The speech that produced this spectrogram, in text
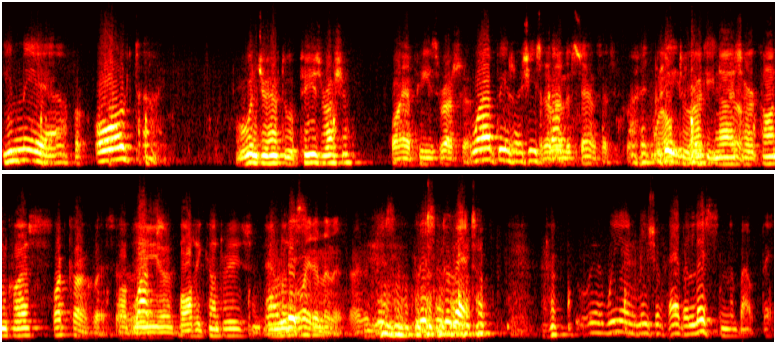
in the air for all time. Wouldn't you have to appease Russia? Why appease Russia? Why peace? She's I don't got. understand such a question. Well, to recognize No. her conquests What conquests? of What? the uh, Baltic countries and Now Finland? listen. Wait a minute. I didn't- Listen, listen to that. We- English have had a lesson about that.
